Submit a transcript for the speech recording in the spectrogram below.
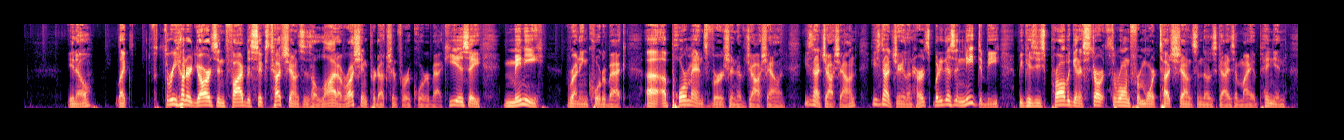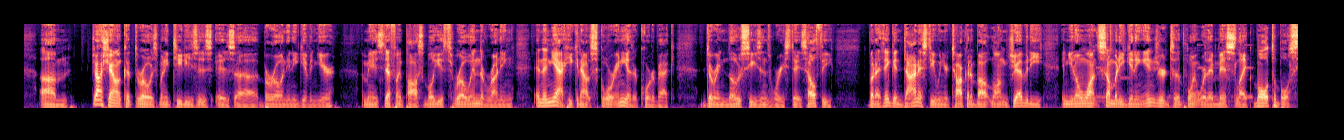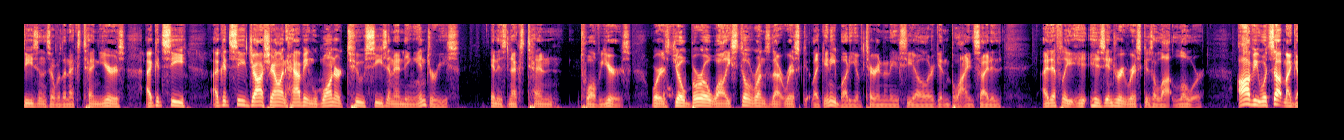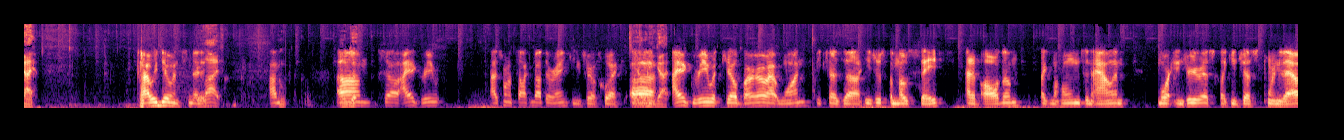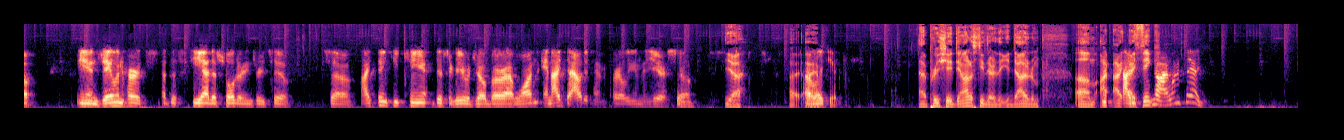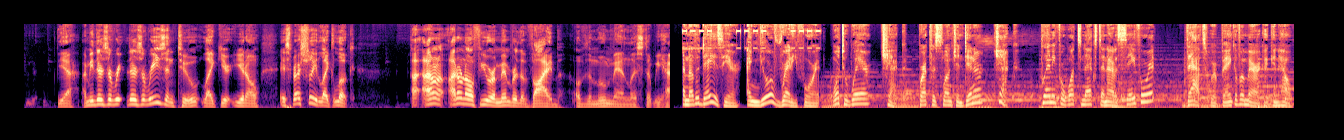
You know, like 300 yards and five to six touchdowns is a lot of rushing production for a quarterback. He is a mini running quarterback, uh, a poor man's version of Josh Allen. He's not Josh Allen. He's not Jalen Hurts, but he doesn't need to be because he's probably going to start throwing for more touchdowns than those guys, in my opinion. Um, Josh Allen could throw as many TDs as, as uh, Burrow in any given year. I mean, it's definitely possible. You throw in the running, and then, yeah, he can outscore any other quarterback during those seasons where he stays healthy. But I think in Dynasty, when you're talking about longevity and you don't want somebody getting injured to the point where they miss like multiple seasons over the next 10 years, I could see. I could see Josh Allen having one or two season ending injuries in his next 10, 12 years. Whereas Joe Burrow, while he still runs that risk like anybody of tearing an ACL or getting blindsided, I definitely his injury risk is a lot lower. Avi, what's up, my guy? How are we doing, Smitty? Live. I'm, um, so I agree. I just want to talk about the rankings real quick. Yeah, what do you Uh, got? I agree with Joe Burrow at one because uh, he's just the most safe out of all of them. Like Mahomes and Allen, more injury risk, like you just pointed out. And Jalen Hurts, at this, he had a shoulder injury too. So I think you can't disagree with Joe Burrow at one. And I doubted him early in the year, so Yeah, I, I like it. I appreciate the honesty there that you doubted him. Um, I, I, I think no. I want to say I Yeah, I mean, there's a re- there's a reason to like you you know, especially like look, I, I don't I don't know if you remember the vibe of the Moon Man list that we had. Another day is here, and you're ready for it. What to wear? Check. Breakfast, lunch, and dinner? Check. Planning for what's next and how to save for it? That's where Bank of America can help.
